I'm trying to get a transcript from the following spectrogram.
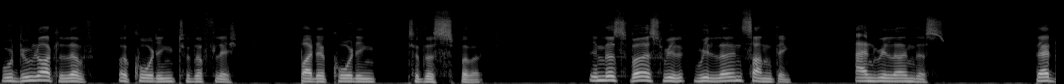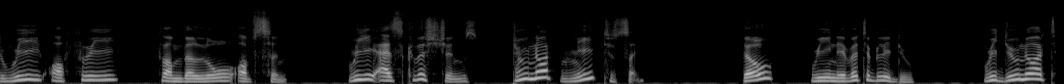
who do not live according to the flesh, but according to the Spirit. In this verse, we, we learn something, and we learn this that we are free from the law of sin. We as Christians do not need to sin though we inevitably do. We do not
